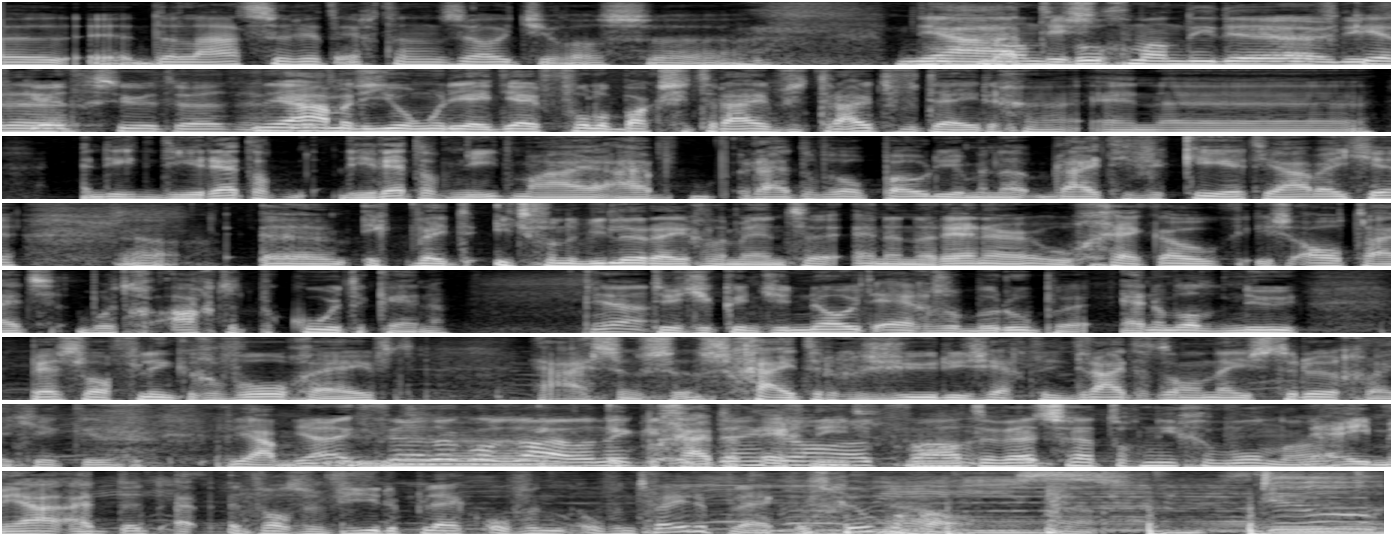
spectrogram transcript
de laatste rit echt een zootje was. eh Boegman, het is- Boegman die de Ja, die verkeerde... verkeerd gestuurd werd. Ja, maar die jongen die, die heeft volle bak zitten rijden om zijn trui te verdedigen. En, eh, en die, die, redt dat, die redt dat niet, maar hij, hij rijdt nog wel op het podium en dan rijdt hij verkeerd. Ja, weet je, Ja. eh, ik weet iets van de wielerreglementen. En een renner, hoe gek ook, is altijd, wordt geacht het parcours te kennen. Ja. Dus je kunt je nooit ergens op beroepen. En omdat het nu best wel flinke gevolgen heeft. Ja, is een, een scheiterige jury zegt, die draait het dan ineens terug, weet je. Ik, ja, ja, ik vind het ook wel raar, want ik ik, begrijp ik het echt dan niet. Maar had de wedstrijd toch niet gewonnen? Nee, maar ja, het, het, het was een vierde plek of een, of een tweede plek. Dat scheelt nogal. Do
